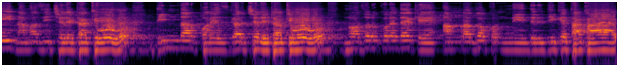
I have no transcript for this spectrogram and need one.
এই নামাজি ছেলেটাকে, দিনদার পরেজগার ছেলেটাকে নজর করে দেখে আমরা যখন মেয়েদের দিকে তাকাই,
